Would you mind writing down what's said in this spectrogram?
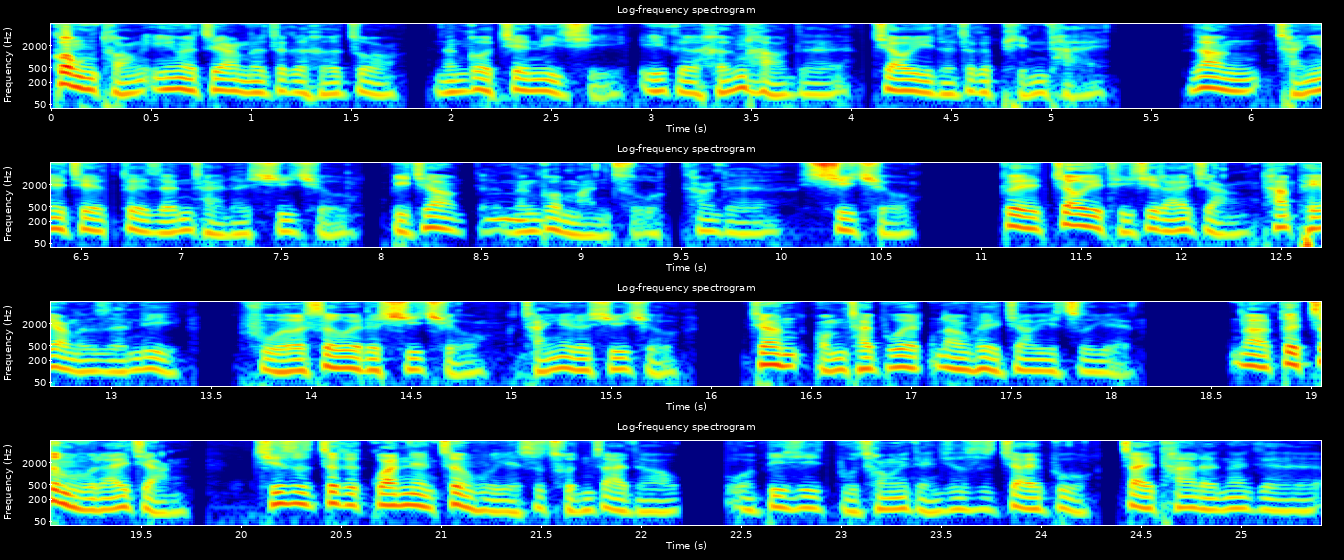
共同因为这样的这个合作，能够建立起一个很好的教育的这个平台，让产业界对人才的需求比较能够满足他的需求。对教育体系来讲，他培养的人力符合社会的需求、产业的需求，这样我们才不会浪费教育资源。那对政府来讲，其实这个观念政府也是存在的哦。我必须补充一点，就是教育部在他的那个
